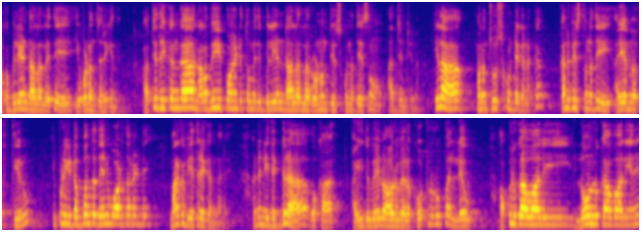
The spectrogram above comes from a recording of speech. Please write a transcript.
ఒక బిలియన్ డాలర్లు అయితే ఇవ్వడం జరిగింది. అత్యధికంగా నలభై పాయింట్ తొమ్మిది బిలియన్ డాలర్ల రుణం తీసుకున్న దేశం అర్జెంటీనా? ఇలా మనం చూసుకుంటే కనుక కనిపిస్తున్నది ఐఎంఎఫ్ తీరు. ఇప్పుడు ఈ డబ్బంతా దేనికి వాడతారండి? మనకు వ్యతిరేకంగానే. అంటే నీ దగ్గర ఒక ఐదు వేలు ఆరు వేల కోట్ల రూపాయలు లేవు. అప్పులు కావాలి లోన్లు కావాలి అని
